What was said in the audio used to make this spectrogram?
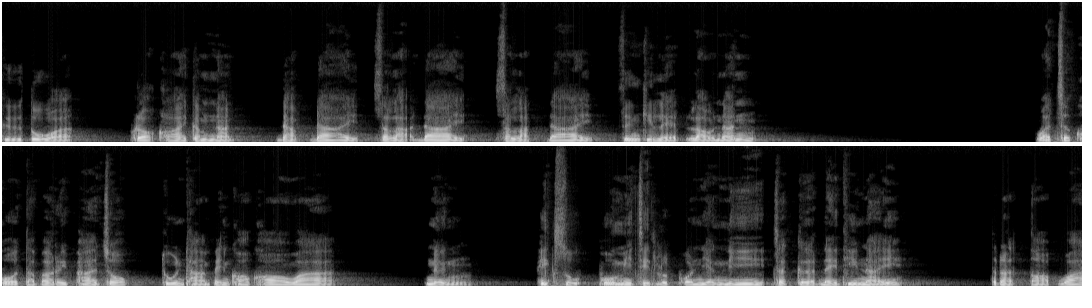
ถือตัว เพราะคลายกำหนัด ดับได้ สละได้ สลัดได้ซึ่งกิเลสเหล่านั้น วัชโคตปริพาชกทูลถามเป็นข้อข้อว่าหนึ่งภิกษุผู้มีจิตหลุดพ้นอย่างนี้จะเกิดในที่ไหน ตรัสตอบว่า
